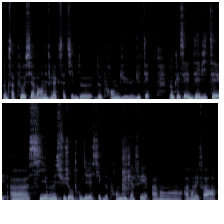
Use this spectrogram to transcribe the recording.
Donc ça peut aussi avoir un effet laxatif de, de prendre du, du thé. Donc essayer d'éviter si on est sujet aux troubles digestifs de prendre du café avant l'effort.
